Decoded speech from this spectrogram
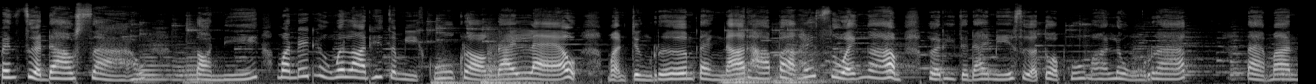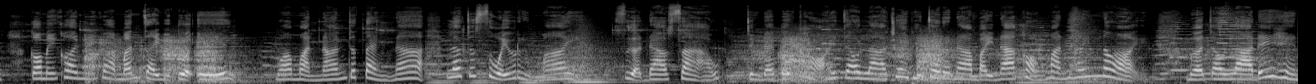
เป็นเสือดาวสาว ตอนนี้มันได้ถึงเวลาที่จะมีคู่ครองได้แล้ว มันจึงเริ่มแต่งหน้าทาปากให้สวยงาม เพื่อที่จะได้มีเสือตัวผู้มาหลงรัก แต่มันก็ไม่ค่อยมีความมั่นใจในตัวเอง ว่ามันนั้นจะแต่งหน้าแล้วจะสวยหรือไม่ เสือดาวสาวจึงได้ไปขอให้เจ้าลาช่วยพิจารณาใบหน้าของมันให้หน่อย เมื่อเจ้าลาได้เห็น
